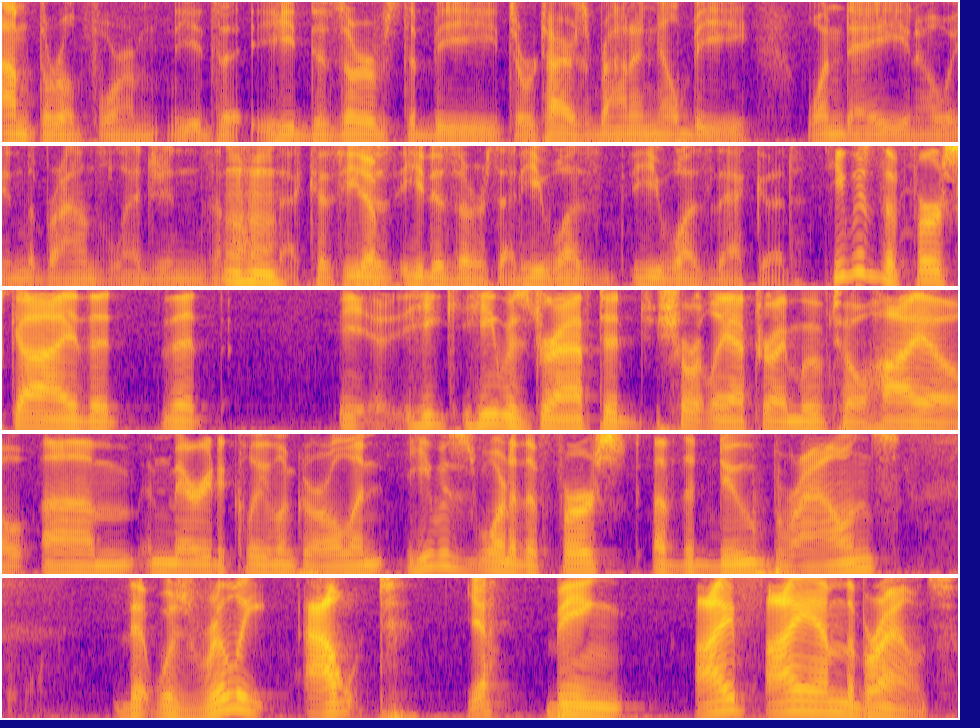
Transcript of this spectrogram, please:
I'm thrilled for him. It's a, he deserves to be to retire as a Brown, and he'll be one day, you know, in the Browns legends and all of that because he Yep. des- he deserves that. He was he was that good. He was the first guy that that he he was drafted shortly after I moved to Ohio um, and married a Cleveland girl, and he was one of the first of the new Browns that was really out Yeah, being I I am the Browns.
